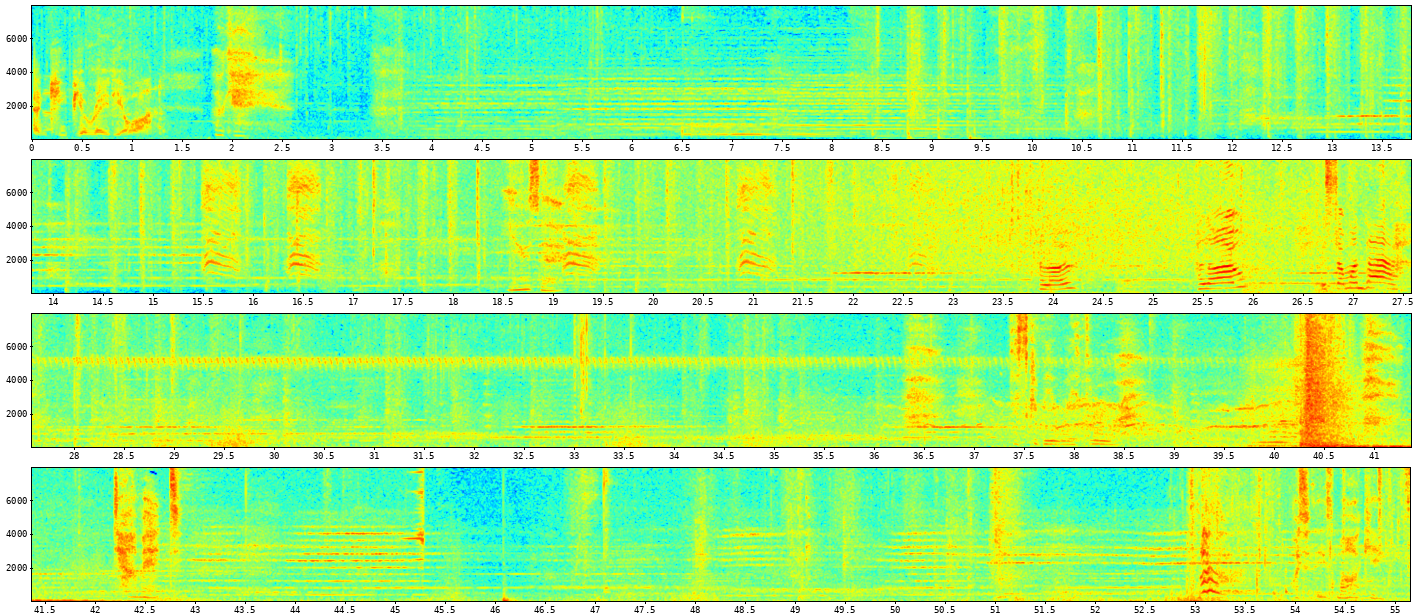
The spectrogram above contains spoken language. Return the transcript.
And keep your radio on. Okay. It. Hello? Hello? Is someone there? Be a way through. Damn it. What are these markings?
